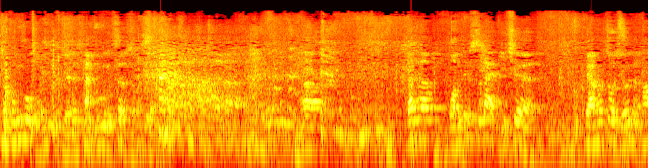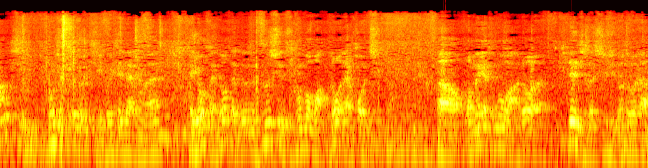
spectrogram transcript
说公共，我一直觉得像公共厕所。呃，但是我们这个时代的确，比方说做学问的方式，同学们都有体会。现在我们有很多很多的资讯是通过网络来获取的。呃，我们也通过网络认识了许许多多的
